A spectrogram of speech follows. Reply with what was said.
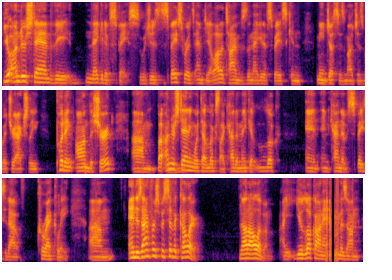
you understand the negative space, which is the space where it's empty. A lot of times, the negative space can mean just as much as what you're actually putting on the shirt. Um, but understanding what that looks like, how to make it look and and kind of space it out correctly, um, and design for a specific color. Not all of them. I, you look on Amazon,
